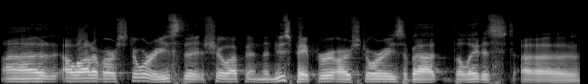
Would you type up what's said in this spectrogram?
Uh, a lot of our stories that show up in the newspaper are stories about the latest uh,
